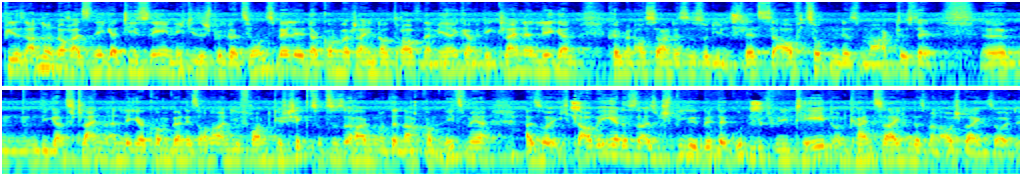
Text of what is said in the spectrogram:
vieles andere noch als negativ sehen. Nicht diese Spekulationswelle, da kommen wahrscheinlich noch drauf in Amerika mit den Kleinanlegern, könnte man auch sagen, das ist so das letzte Aufzucken des Marktes. Der, ähm, die ganz kleinen Anleger kommen, werden jetzt auch noch an die Front geschickt sozusagen und danach kommt nichts mehr. Also ich glaube eher, das ist also ein Spiegelbild der guten Liquidität und kein Zeichen, dass man aussteigen sollte.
